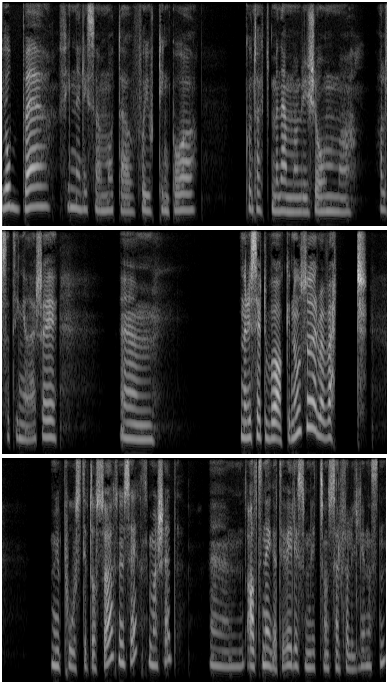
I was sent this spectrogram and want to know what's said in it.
jobbe, finne liksom måter å få gjort ting på, kontakt med dem man bryr seg om, og alle disse tingene der. Så jeg um, Når jeg ser tilbake nå, så har det vært mye positivt også, syns jeg, som har skjedd. Um, alt negativt er liksom litt sånn selvfølgelig, nesten.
